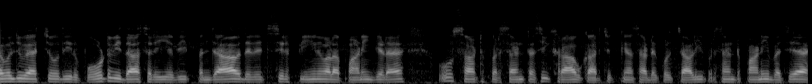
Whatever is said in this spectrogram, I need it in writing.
WHO ਦੀ ਰਿਪੋਰਟ ਵੀ ਦੱਸ ਰਹੀ ਹੈ ਵੀ ਪੰਜਾਬ ਦੇ ਵਿੱਚ ਸਿਰਫ ਪੀਣ ਵਾਲਾ ਪਾਣੀ ਜਿਹੜਾ ਹੈ, ਉਹ 60% ਅਸੀਂ ਖਰਾਬ ਕਰ ਚੁੱਕੇ ਹਾਂ। ਸਾਡੇ ਕੋਲ 40% ਪਾਣੀ ਬਚਿਆ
